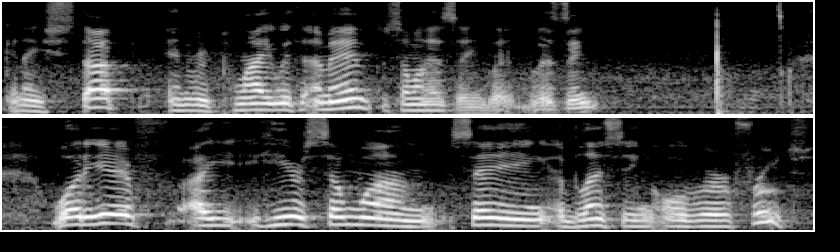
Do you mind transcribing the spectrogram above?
Can I stop and reply with Amen to someone else saying ble- blessings? What if I hear someone saying a blessing over fruits?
